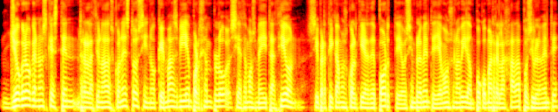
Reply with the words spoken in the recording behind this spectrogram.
yo creo que no es que estén relacionadas con esto, sino que más bien, por ejemplo, si hacemos meditación, si practicamos cualquier deporte o simplemente llevamos una vida un poco más relajada, posiblemente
